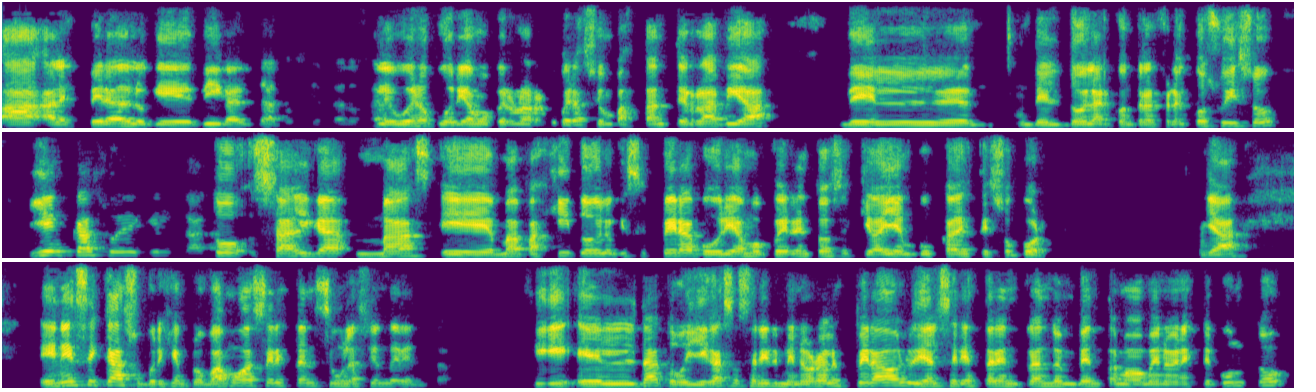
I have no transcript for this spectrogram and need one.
a, la espera de lo que diga el dato. Si el dato sale bueno, podríamos ver una recuperación bastante rápida del, dólar contra el franco suizo. Y en caso de que el dato salga más, eh, más bajito de lo que se espera, podríamos ver entonces que vaya en busca de este soporte. ¿Ya? En ese caso, por ejemplo, vamos a hacer esta simulación de venta. Si el dato llegase a salir menor a lo esperado, lo ideal sería estar entrando en venta más o menos en este punto,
